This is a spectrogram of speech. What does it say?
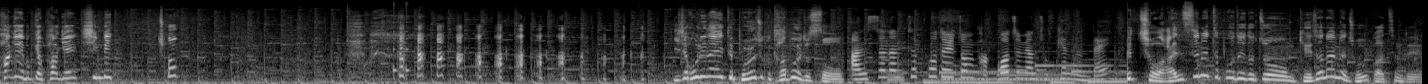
파괴해볼게요 파괴. 신빛 촉 이제 홀리나이트 보여줄 거다 보여줬어. 안 쓰는 트포들 좀 바꿔주면 좋겠는데. 그쵸 안 쓰는 트포들도 좀 개선하면 좋을 것 같은데.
